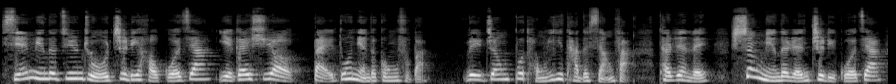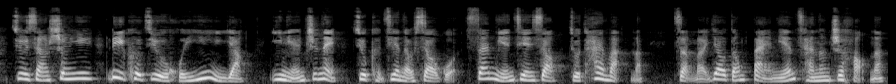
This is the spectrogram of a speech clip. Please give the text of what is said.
贤明的君主治理好国家，也该需要百多年的功夫吧？”魏征不同意他的想法，他认为圣明的人治理国家，就像声音立刻就有回音一样，一年之内就可见到效果，三年见效就太晚了。怎么要等百年才能治好呢？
